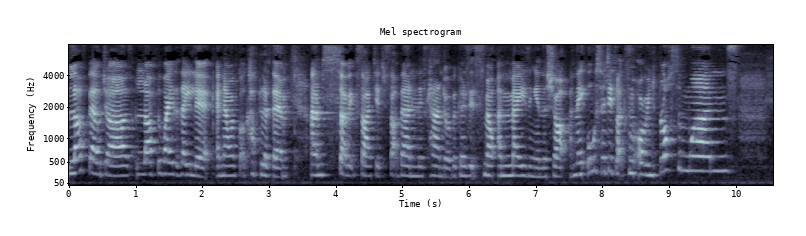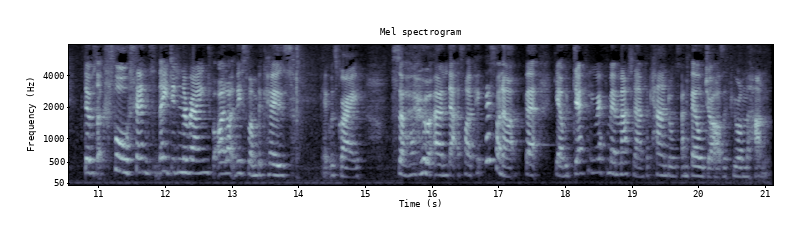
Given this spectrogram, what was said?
Love bell jars. Love the way that they look. And now I've got a couple of them. And I'm so excited to start burning this candle because it smelled amazing in the shop. And they also did like some orange blossom ones. There was like four scents that they did in the range but I like this one because it was grey so um, that's why I picked this one up. But yeah I would definitely recommend Matalan for candles and bell jars if you're on the hunt.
